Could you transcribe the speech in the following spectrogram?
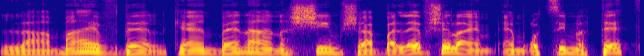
למה ההבדל, כן, בין האנשים שבלב שלהם הם רוצים לתת,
